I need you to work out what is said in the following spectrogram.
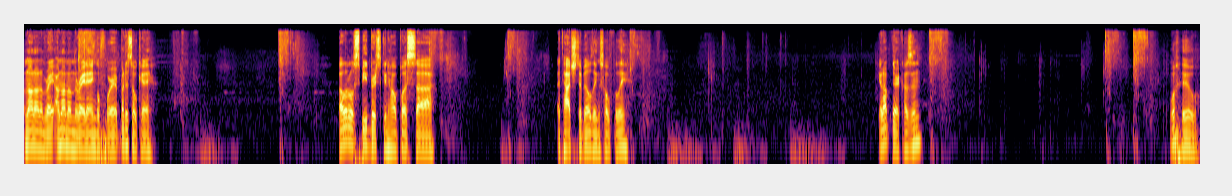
I'm not on the right. I'm not on the right angle for it, but it's okay. A little speed burst can help us uh, attach to buildings, hopefully. Get up there, cousin. Woohoo.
